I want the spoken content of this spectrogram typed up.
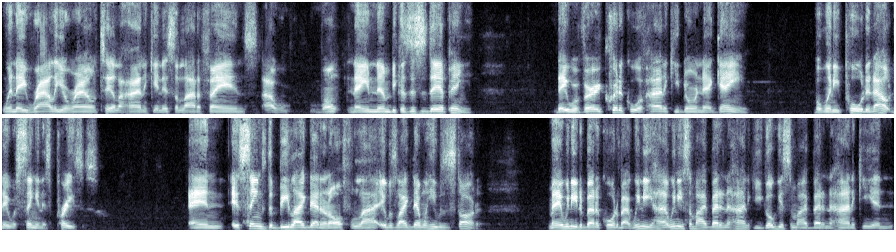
when they rally around Taylor Heinicke. It's a lot of fans. I won't name them because this is their opinion. They were very critical of Heinicke during that game, but when he pulled it out, they were singing his praises. And it seems to be like that an awful lot. It was like that when he was a starter. Man, we need a better quarterback. We need we need somebody better than Heinicke. Go get somebody better than Heinicke, and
